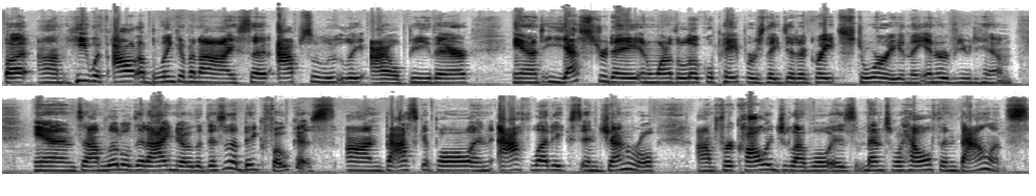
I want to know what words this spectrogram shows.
But um, he, without a blink of an eye, said, Absolutely, I'll be there. And yesterday, in one of the local papers, they did a great story and they interviewed him. And um, little did I know that this is a big focus on basketball and athletics in general um, for college level is mental health and balance.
